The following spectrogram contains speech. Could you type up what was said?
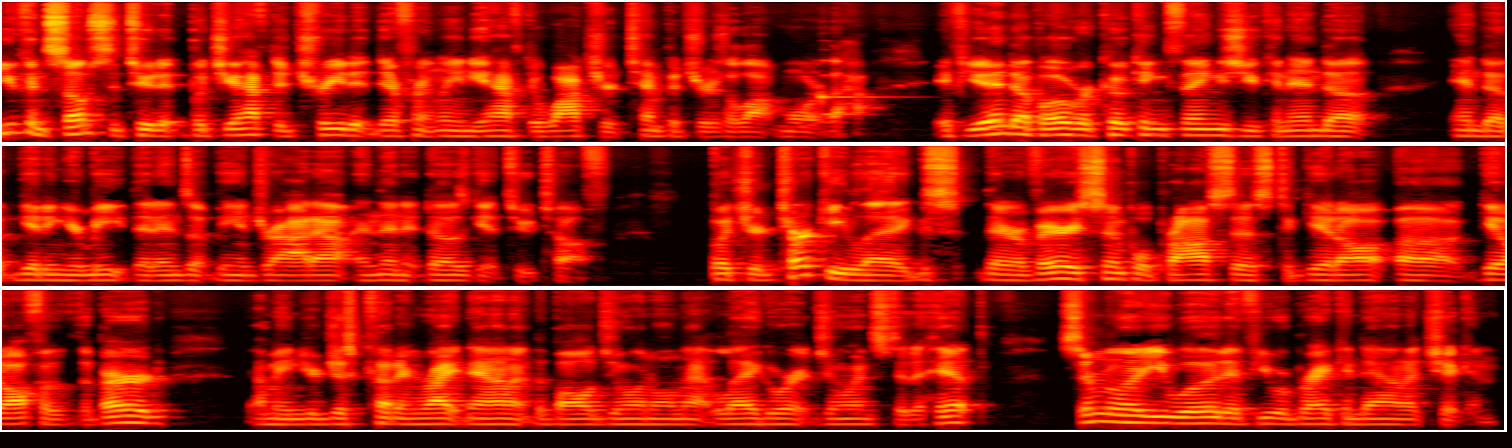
you can substitute it, but you have to treat it differently and you have to watch your temperatures a lot more. If you end up overcooking things, you can end up end up getting your meat that ends up being dried out and then it does get too tough. But your turkey legs, they're a very simple process to get off uh, get off of the bird. I mean, you're just cutting right down at the ball joint on that leg where it joins to the hip, similar you would if you were breaking down a chicken.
